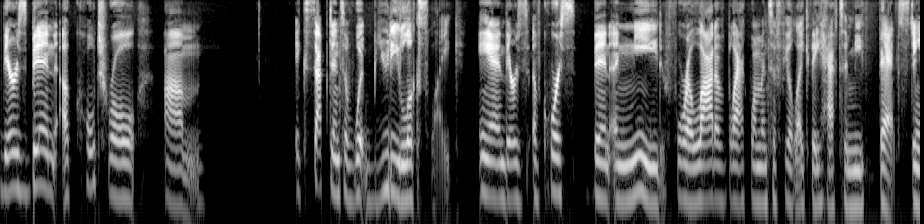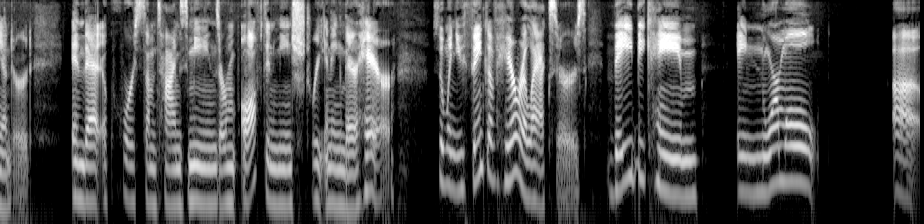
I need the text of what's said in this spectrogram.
there's been a cultural um, acceptance of what beauty looks like. And there's, of course, been a need for a lot of black women to feel like they have to meet that standard. And that, of course, sometimes means or often means straightening their hair. So when you think of hair relaxers, they became a normal, uh,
